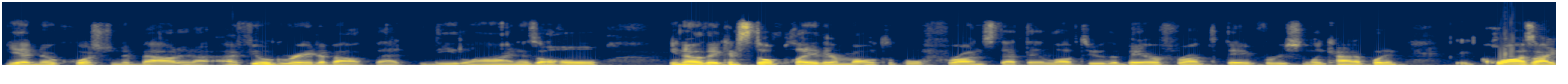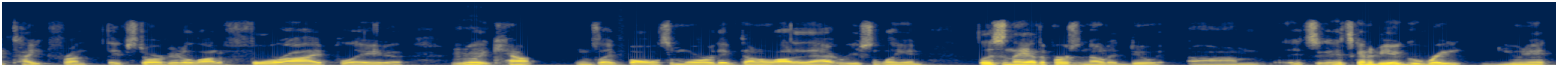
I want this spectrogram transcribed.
Yeah, no question about it. I, I feel great about that D line as a whole. You know, they can still play their multiple fronts that they love to. The bear front that they've recently kind of put in quasi tight front. They've started a lot of four eye play to really mm-hmm. count teams like Baltimore. They've done a lot of that recently, and listen, they have the personnel to do it. Um, it's it's going to be a great unit.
